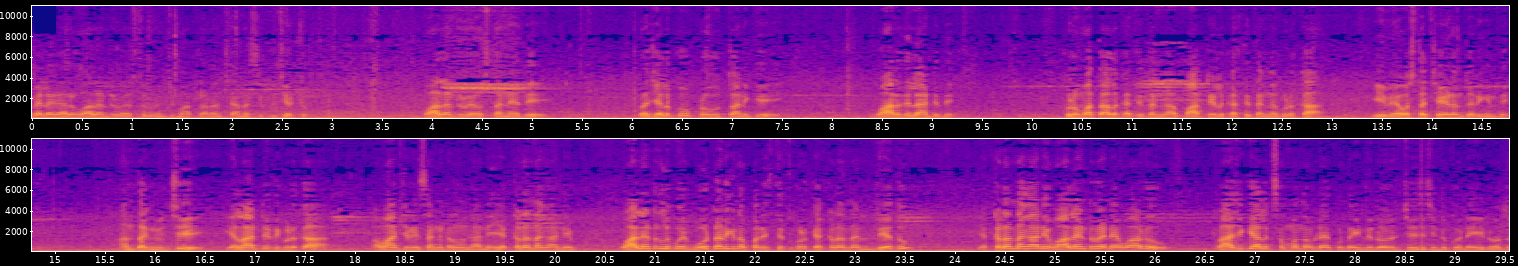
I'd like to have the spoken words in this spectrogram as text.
ఎమ్మెల్యే గారు వాలంటీర్ వ్యవస్థ గురించి మాట్లాడడం చాలా సిగ్గుచేటు. వాలంటీర్ వ్యవస్థ అనేది ప్రజలకు ప్రభుత్వానికి వారధి లాంటిది. కులమతాలకు అతీతంగా పార్టీలకు అతీతంగా కూడా ఈ వ్యవస్థ చేయడం జరిగింది. అంతకుమించి ఎలాంటిది కూడా అవాంఛనీయ సంఘటనలు కానీ ఎక్కడన్నా కానీ వాలంటీర్లు పోయి ఓటు అడిగిన పరిస్థితి కూడా ఎక్కడన్నా లేదు. ఎక్కడన్నా కానీ వాలంటీర్ అనేవాడు రాజకీయాలకు సంబంధం లేకుండా ఇన్ని రోజులు చేసిండుకొని ఈ రోజు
